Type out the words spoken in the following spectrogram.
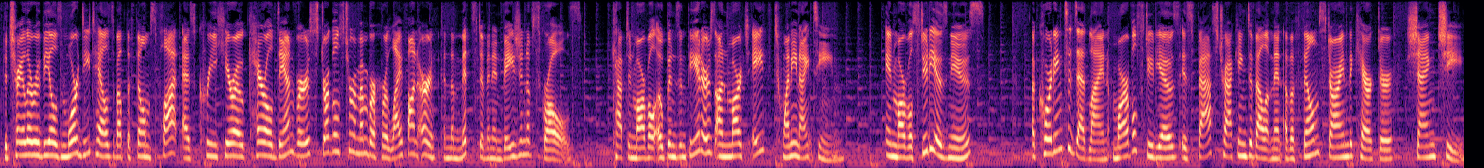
The trailer reveals more details about the film's plot as Kree hero Carol Danvers struggles to remember her life on Earth in the midst of an invasion of Skrulls. Captain Marvel opens in theaters on March 8, 2019. In Marvel Studios news, according to Deadline, Marvel Studios is fast tracking development of a film starring the character Shang-Chi.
